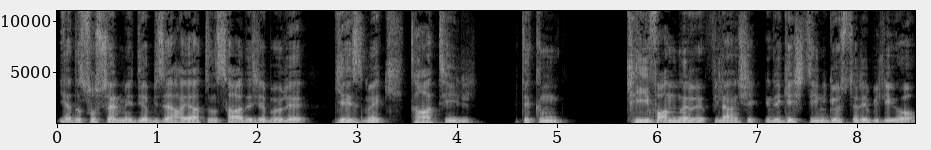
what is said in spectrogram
Ya da sosyal medya bize hayatın sadece böyle gezmek, tatil, bir takım keyif anları filan şeklinde geçtiğini gösterebiliyor.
